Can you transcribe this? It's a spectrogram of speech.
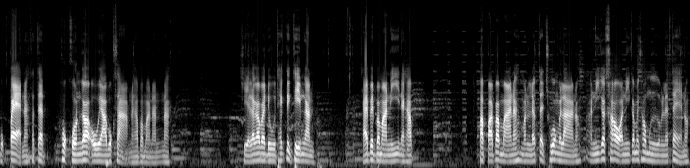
บวก8นะสแตทหกคนก็ OVR บวก3นะครับประมาณนั้นนะโอเคแล้วก็ไปดูแท็กติกทีมกัน ใช้เป็นประมาณนี้นะครับปรับไปปรับมานะ มันแล้วแต่ช่วงเวลาเนาะอันนี้ก็เข้าอันนี้ก็ไม่เข้ามือมันแล้วแต่เนาะ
